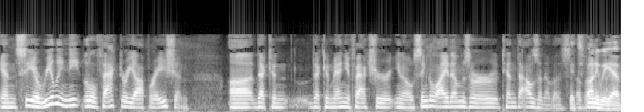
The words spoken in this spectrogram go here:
and see a really neat little factory operation uh, that can that can manufacture you know single items or ten thousand of us. It's of funny. We have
